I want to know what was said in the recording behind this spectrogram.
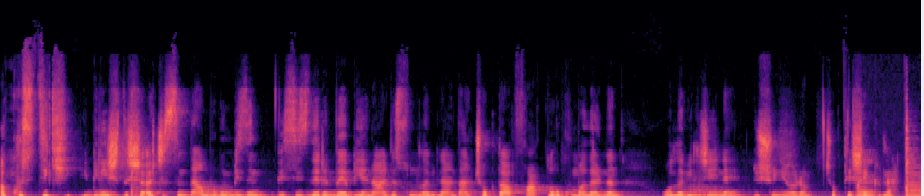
akustik bilinç dışı açısından bugün bizim ve sizlerin ve Biennale'de sunulabilenden çok daha farklı okumalarının olabileceğini düşünüyorum. Çok teşekkürler. Evet.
